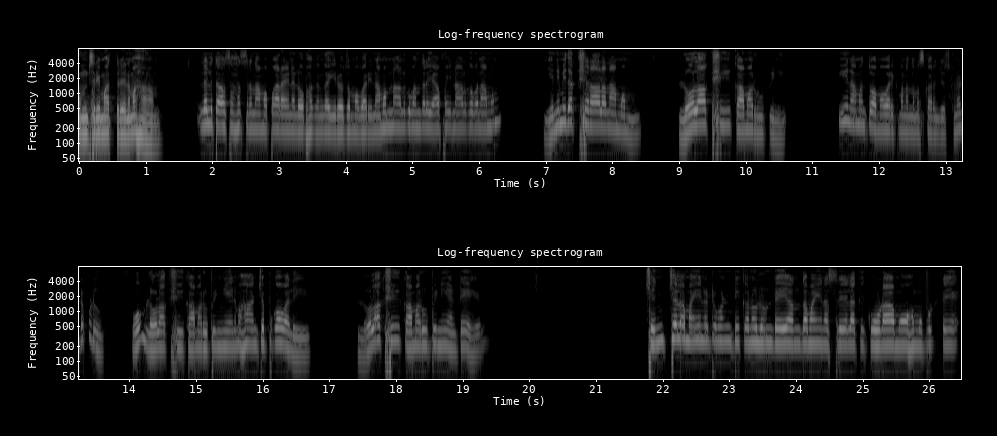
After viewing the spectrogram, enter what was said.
ఓం శ్రీమాత్రే నమ. లలితా సహస్రనామ పారాయణలో భాగంగా ఈరోజు అమ్మవారి నామం నాలుగు వందల యాభై నాలుగవ నామం ఎనిమిది అక్షరాల నామం లోలాక్షి కామరూపిణి. ఈ నామంతో అమ్మవారికి మనం నమస్కారం చేసుకునేటప్పుడు ఓం లోలాక్షి కామరూపిణి నమ అని చెప్పుకోవాలి. లోలాక్షి కామరూపిణి అంటే చంచలమైనటువంటి కనులుండే అందమైన స్త్రీలకి కూడా మోహము పుట్టే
